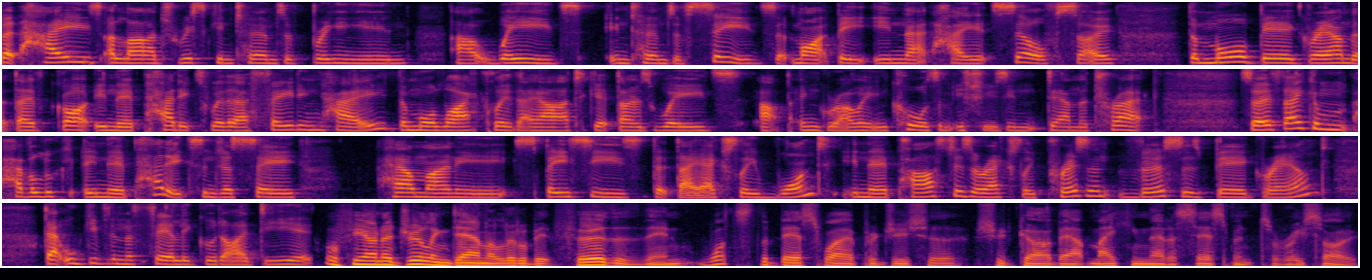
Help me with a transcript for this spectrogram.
But hay's a large risk in terms of bringing in uh, weeds in terms of seeds that might be in that hay itself. So the more bare ground that they've got in their paddocks where they're feeding hay, the more likely they are to get those weeds up and growing and cause them issues in down the track. So if they can have a look in their paddocks and just see how many species that they actually want in their pastures are actually present versus bare ground, that will give them a fairly good idea. Well, Fiona, drilling down a little bit further, then, what's the best way a producer should go about making that assessment to resow?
